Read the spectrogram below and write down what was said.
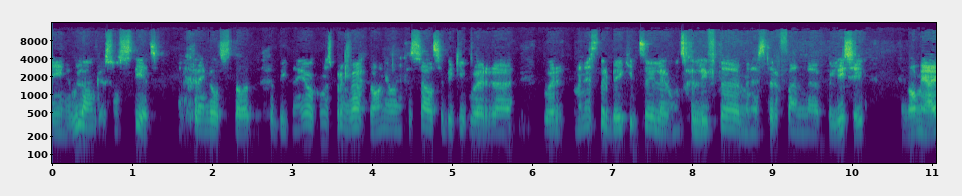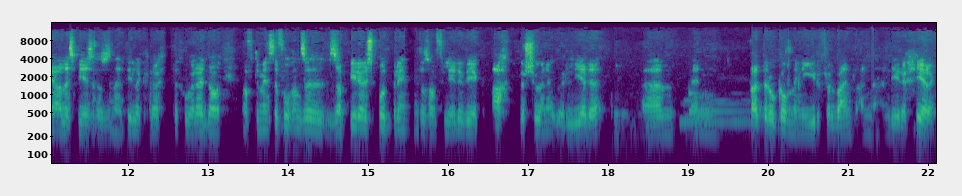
en hoe lank is ons steeds in Grendelstaat gebied? Nou ja, kom ons spring weg Daniel en gesels 'n bietjie oor uh, oor minister Bekkie Cele, ons geliefde minister van uh, polisie en waarmee hy alles besig is, is natuurlik regtig gehoor het daar of ten minste volgens 'n Zapiro spotprent is al verlede week 8 persone oorlede. Ehm um, en watter ook al manier verwant aan aan die regering.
